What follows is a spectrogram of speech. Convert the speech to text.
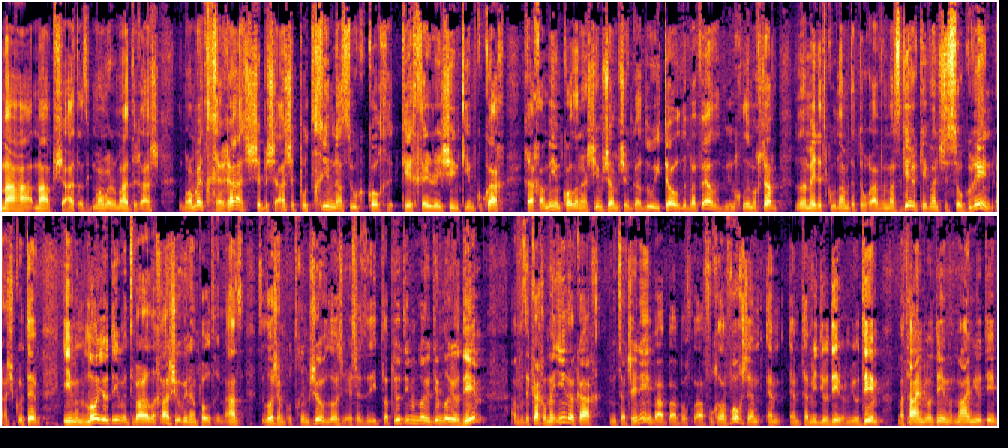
מה, מה הפשט? אז הגמרא אומר, מה הדרש? הגמרא אומרת, חרש שבשעה שפותחים נעשו כל כחירשים, כי הם כל כך חכמים, כל האנשים שם שגדלו איתו לבבל, הם יכולים עכשיו ללמד את כולם את התורה, ומסגר כיוון שסוגרין, מה שכותב, אם הם לא יודעים את דבר ההלכה, שוב אינם פותרים. אז זה לא שהם פותחים שוב, לא שיש איזו התלבטות, אם הם לא יודעים, לא יודעים. אבל זה ככה מעיד על כך, מצד שני, בהפוך על הפוך, שהם הם, הם תמיד יודעים, הם יודעים מתי הם יודעים, מה הם יודעים,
